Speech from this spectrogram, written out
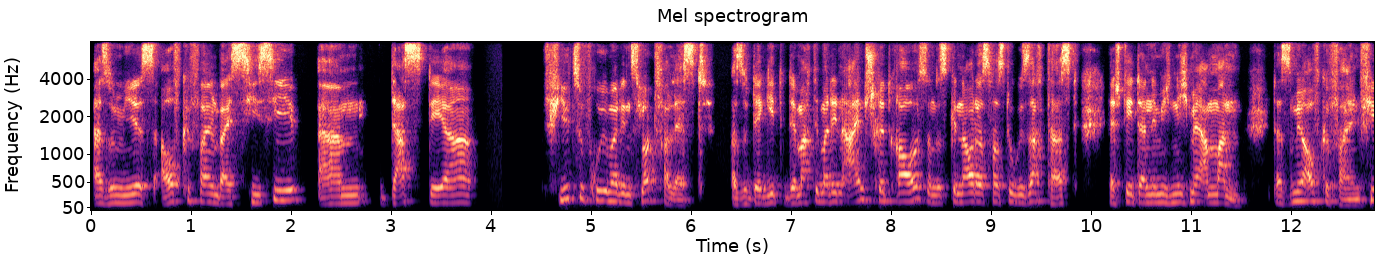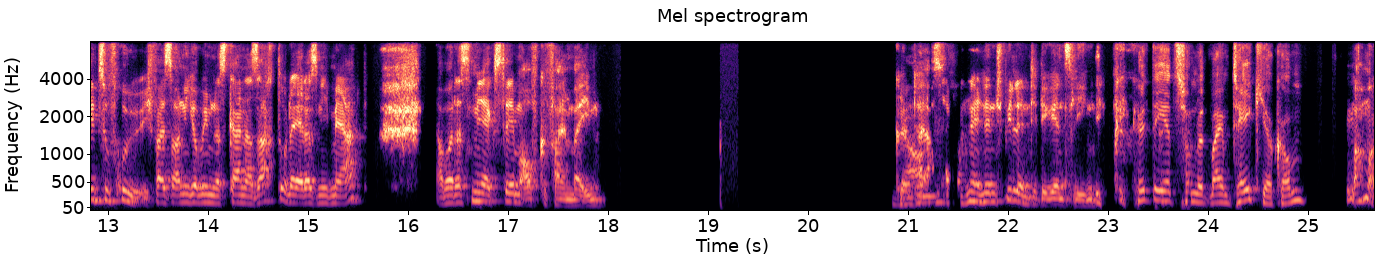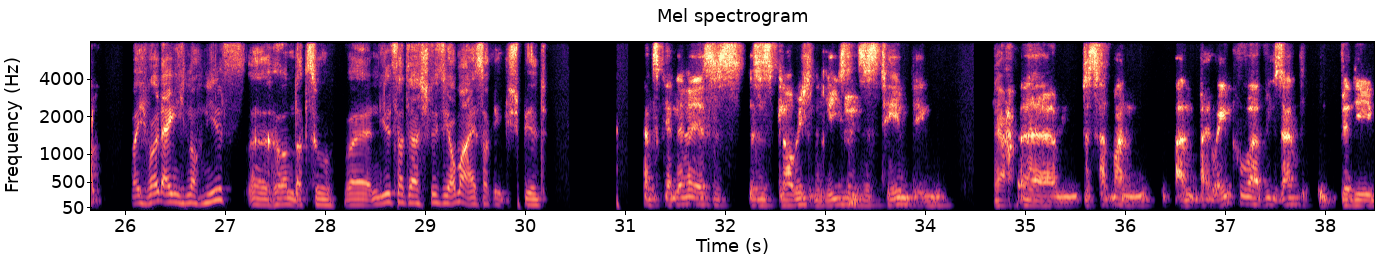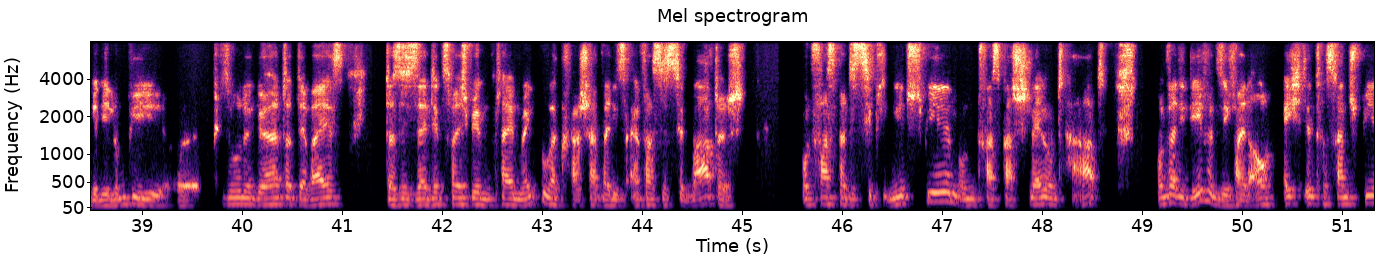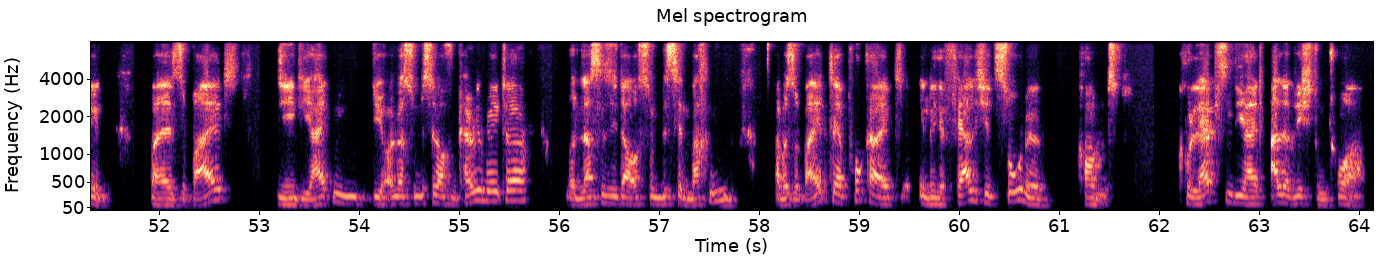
Also mir ist aufgefallen bei Sisi, ähm, dass der viel zu früh immer den Slot verlässt. Also der geht, der macht immer den einen Schritt raus und das ist genau das, was du gesagt hast. Er steht dann nämlich nicht mehr am Mann. Das ist mir aufgefallen, viel zu früh. Ich weiß auch nicht, ob ihm das keiner sagt oder er das nicht merkt, aber das ist mir extrem aufgefallen bei ihm. Könnte ja. in den Spielintelligenz liegen. Ich könnte jetzt schon mit meinem Take hier kommen. Mach mal. Weil ich wollte eigentlich noch Nils äh, hören dazu, weil Nils hat ja schließlich auch mal Eishockey gespielt. Ganz generell ist es, ist es glaube ich, ein Riesensystemding. Ja. Ähm, das hat man an, bei Vancouver, wie gesagt, wer die, wer die Lumpi-Episode gehört hat, der weiß, dass ich seit den zwei Spielen einen kleinen Vancouver-Crush habe, weil die es einfach systematisch unfassbar diszipliniert spielen, unfassbar schnell und hart. Und weil die defensiv halt auch echt interessant spielen. Weil sobald die, die halten die Oilers so ein bisschen auf dem Perimeter und lassen sie da auch so ein bisschen machen. Aber sobald der Puck halt in eine gefährliche Zone kommt, kollapsen die halt alle Richtung Tor.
